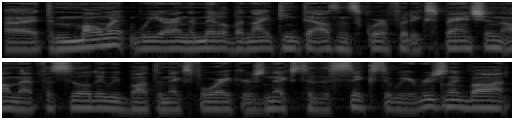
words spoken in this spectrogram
Uh, at the moment, we are in the middle of a 19,000 square foot expansion on that facility. We bought the next four acres next to the six that we originally bought,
